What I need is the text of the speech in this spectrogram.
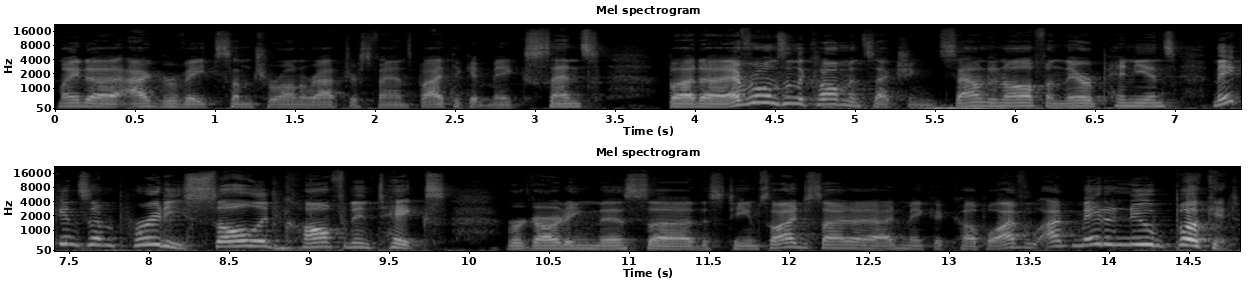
might uh, aggravate some Toronto Raptors fans, but I think it makes sense. But uh, everyone's in the comment section sounding off on their opinions, making some pretty solid, confident takes regarding this uh, this team. So I decided I'd make a couple. I've I've made a new bucket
